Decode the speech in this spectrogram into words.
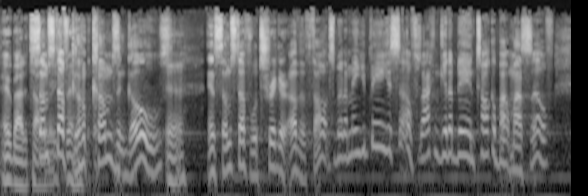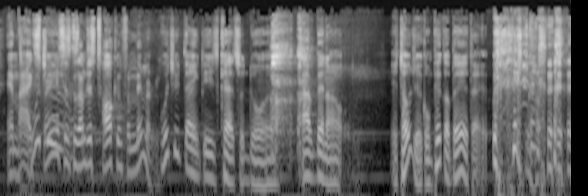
everybody talks. Some stuff com- comes and goes. Yeah. and some stuff will trigger other thoughts. But I mean, you're being yourself, so I can get up there and talk about myself and my experiences because I'm just talking from memory. What you think these cats are doing? I've been out. It told you it's gonna pick up everything.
